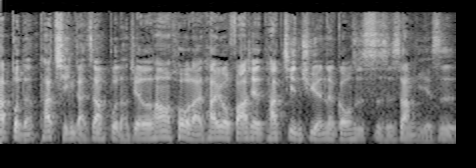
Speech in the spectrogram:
他不能，他情感上不能接受，然后后来他又发现，他进去的那个公司，事实上也是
